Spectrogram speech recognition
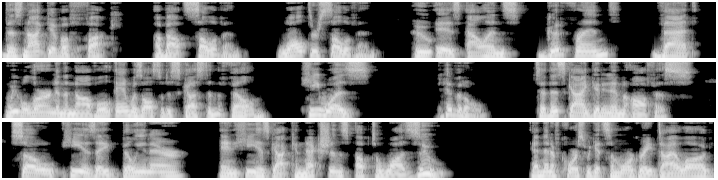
does not give a fuck about Sullivan, Walter Sullivan, who is Alan's good friend that we will learn in the novel and was also discussed in the film. He was pivotal to this guy getting into office. So he is a billionaire and he has got connections up to wazoo. And then, of course, we get some more great dialogue.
